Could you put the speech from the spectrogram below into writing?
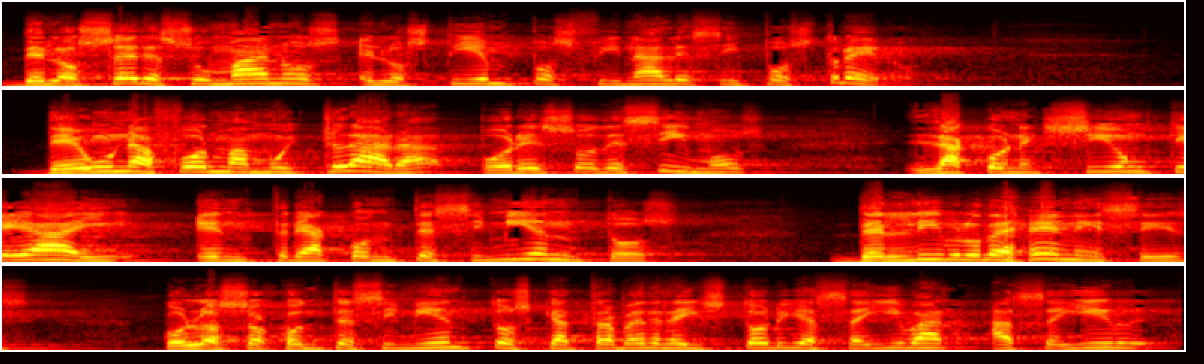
de los seres humanos en los tiempos finales y postreros. De una forma muy clara, por eso decimos, la conexión que hay entre acontecimientos del libro de Génesis con los acontecimientos que a través de la historia se iban a seguir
